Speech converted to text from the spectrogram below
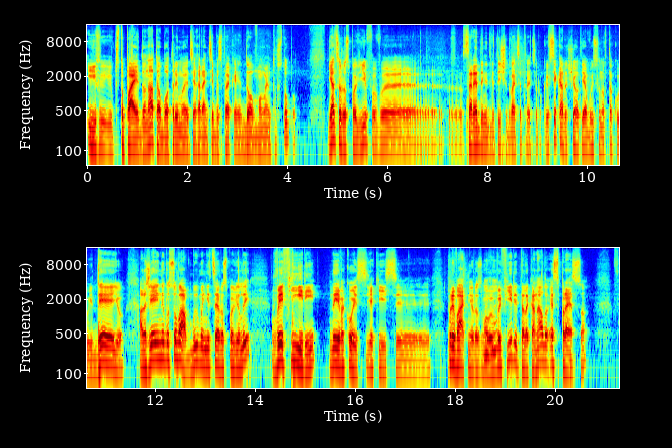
і і вступає до НАТО або отримує ці гарантії безпеки до моменту вступу. Я це розповів в е, середині 2023 року. І всі кажуть, що от я висунув таку ідею. Але ж я її не висував. Ви мені це розповіли в ефірі, не в якоїсь якійсь е, приватній розмови, в ефірі телеканалу Еспресо. В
